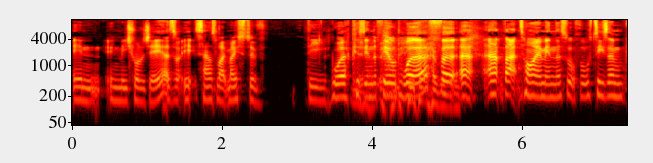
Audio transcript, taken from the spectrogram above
in in meteorology, as it sounds like most of the workers in the field were for, uh, at that time in the sort of 40s and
